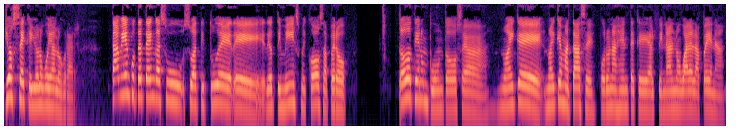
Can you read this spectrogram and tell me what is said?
yo sé que yo lo voy a lograr está bien que usted tenga su, su actitud de, de, optimismo y cosas, pero todo tiene un punto, o sea, no hay que, no hay que matarse por una gente que al final no vale la pena,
